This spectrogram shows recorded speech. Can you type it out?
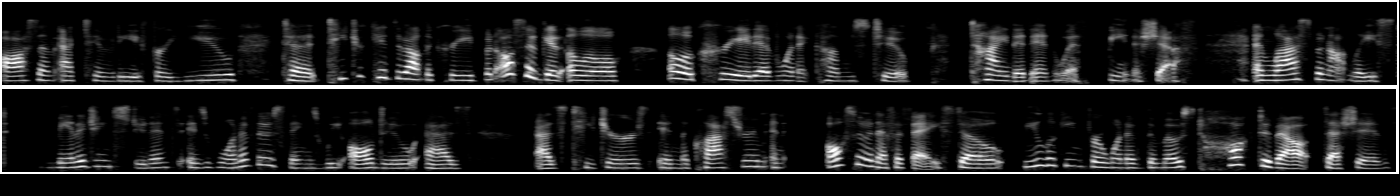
awesome activity for you to teach your kids about the creed, but also get a little a little creative when it comes to tying it in with being a chef. And last but not least, managing students is one of those things we all do as as teachers in the classroom and also in FFA. So be looking for one of the most talked about sessions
